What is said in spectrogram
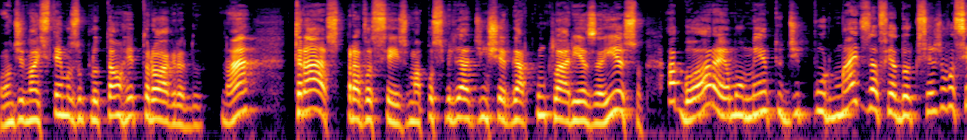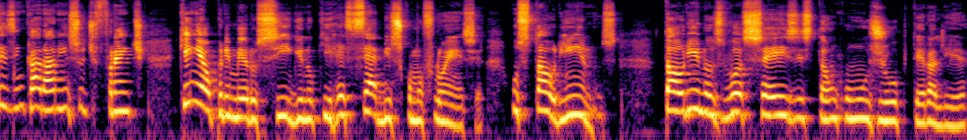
onde nós temos o Plutão retrógrado, né, traz para vocês uma possibilidade de enxergar com clareza isso, agora é o momento de, por mais desafiador que seja, vocês encararem isso de frente. Quem é o primeiro signo que recebe isso como fluência? Os taurinos. Taurinos, vocês estão com o Júpiter ali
